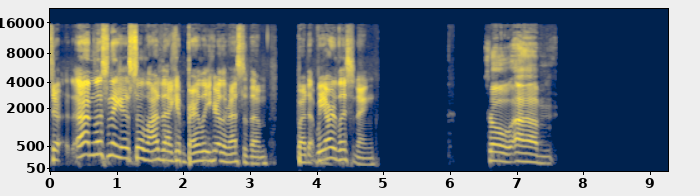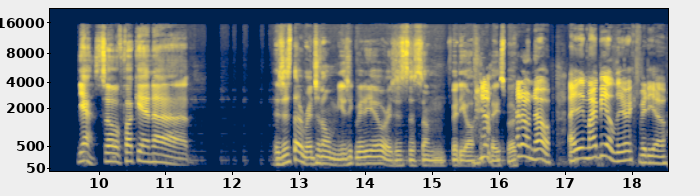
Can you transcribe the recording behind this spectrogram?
to, I'm listening it so loud that I can barely hear the rest of them, but we are listening. So, um, yeah. So fucking, uh, Is this the original music video or is this just some video off of Facebook? I don't know. I- It might be a lyric video.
